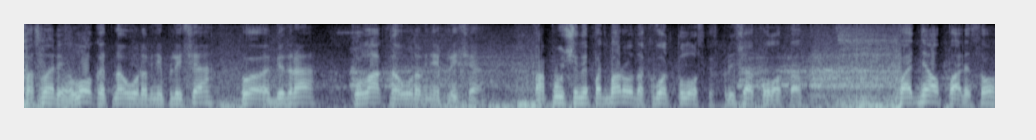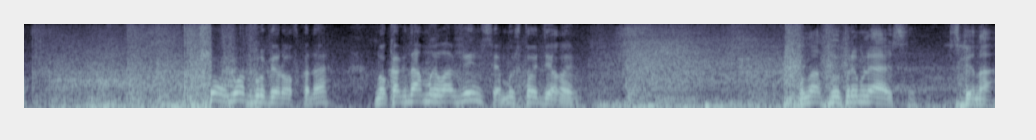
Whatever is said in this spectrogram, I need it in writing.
Посмотри, локоть на уровне плеча, о, бедра, кулак на уровне плеча. Опущенный подбородок, вот плоскость плеча, кулака. Поднял палец, о. Все, вот группировка, да? Но когда мы ложимся, мы что делаем? У нас выпрямляется спина.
